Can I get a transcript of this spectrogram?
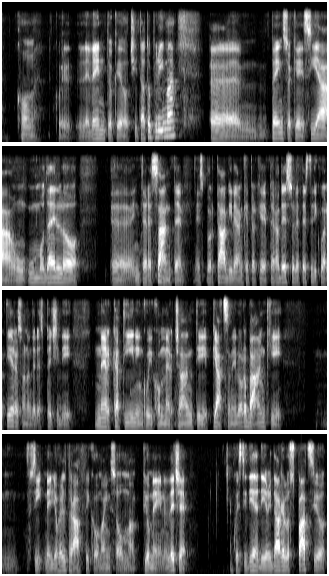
con quell'evento che ho citato prima, ehm, penso che sia un, un modello eh, interessante, esportabile, anche perché per adesso le feste di quartiere sono delle specie di mercatini in cui i commercianti piazzano i loro banchi, mm, sì, meglio che il traffico, ma insomma, più o meno. Invece quest'idea di ridare lo spazio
